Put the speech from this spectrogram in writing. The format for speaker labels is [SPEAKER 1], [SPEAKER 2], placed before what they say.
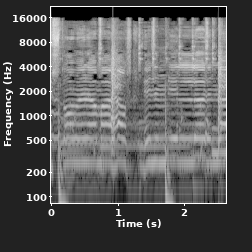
[SPEAKER 1] Storming at my house in the middle of the night.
